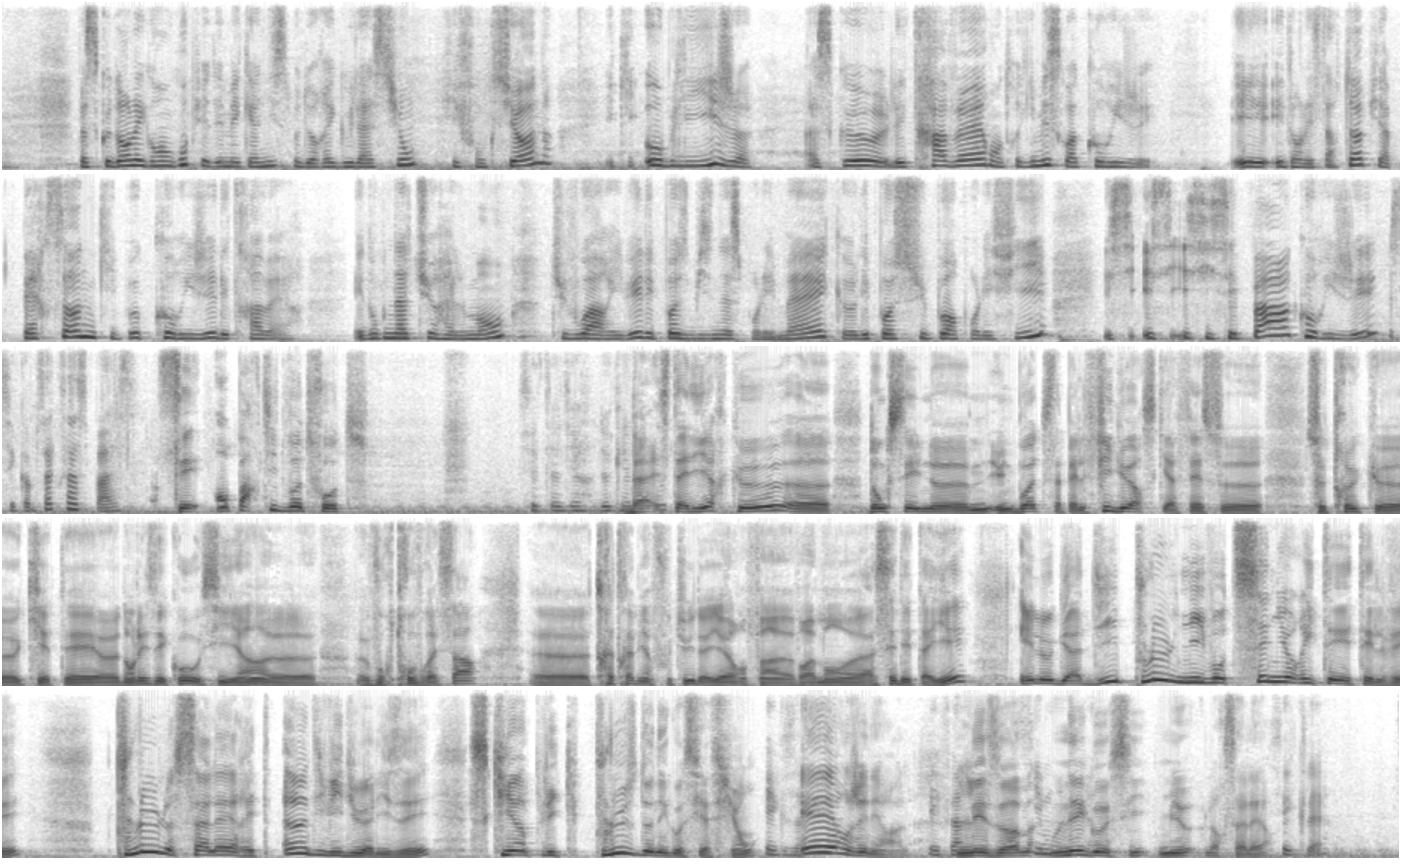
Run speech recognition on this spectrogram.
Parce que dans les grands groupes, il y a des mécanismes de régulation qui fonctionnent et qui obligent à ce que les travers, entre guillemets, soient corrigés. Et, dans les startups, il n'y a personne qui peut corriger les travers. Et donc, naturellement, tu vois arriver les postes business pour les mecs, les postes support pour les filles. Et si, et si, si c'est pas corrigé, c'est comme ça que ça se passe. C'est en partie de votre faute. C'est-à-dire de bah, C'est-à-dire que euh, donc c'est une, une, boîte qui s'appelle Figures qui a fait ce, ce truc euh, qui était euh, dans les échos aussi. Hein, vous retrouverez ça très très bien foutu d'ailleurs, enfin vraiment assez détaillé. Et le gars dit plus le niveau de seniorité est élevé, plus le salaire est individualisé, ce qui implique plus de négociations. Et en général, les, hommes négocient mieux leur salaire. C'est clair.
